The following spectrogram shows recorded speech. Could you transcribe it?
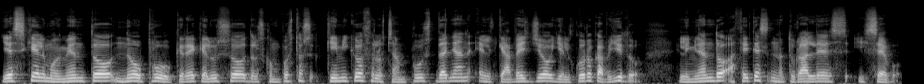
Y es que el movimiento No Poo cree que el uso de los compuestos químicos de los champús dañan el cabello y el cuero cabelludo, eliminando aceites naturales y sebo.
